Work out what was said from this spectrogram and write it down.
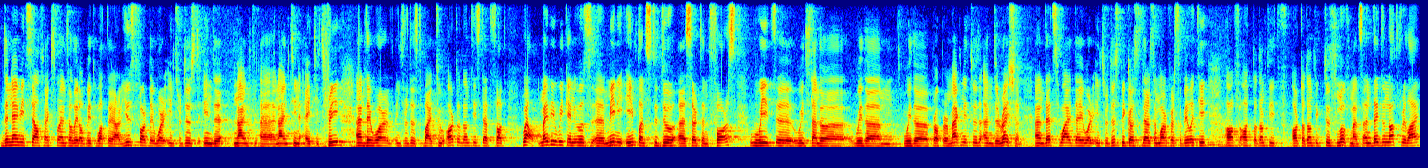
the name itself explains a little bit what they are used for. They were introduced in the 19, uh, 1983 and they were introduced by two orthodontists that thought, well, maybe we can use uh, mini implants to do a certain force with, uh, with, standard, with, um, with a proper magnitude and duration. And that's why they were introduced because there's a more versatility of orthodontic, orthodontic tooth movements and they do not rely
